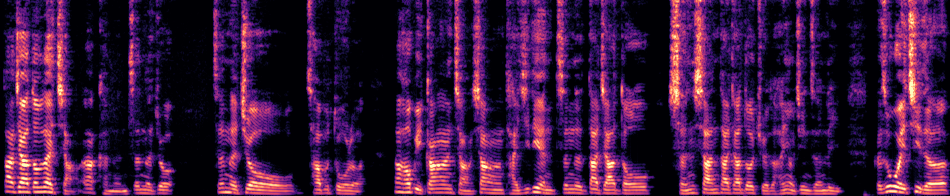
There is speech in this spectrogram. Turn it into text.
大家都在讲，那可能真的就真的就差不多了。那好比刚刚讲，像台积电，真的大家都神山，大家都觉得很有竞争力。可是我也记得，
